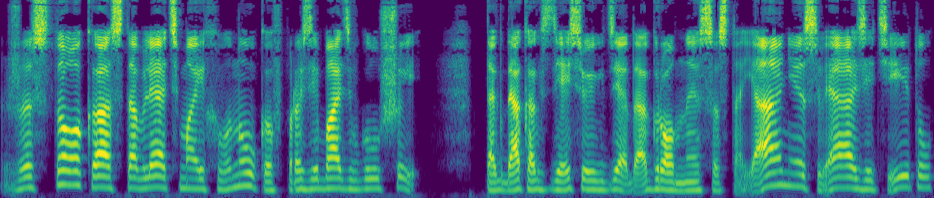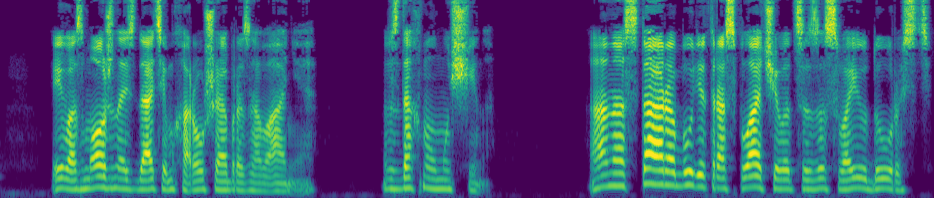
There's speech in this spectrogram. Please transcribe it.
«Жестоко оставлять моих внуков прозябать в глуши, тогда как здесь у их деда огромное состояние, связи, титул и возможность дать им хорошее образование», — вздохнул мужчина. «Она старо будет расплачиваться за свою дурость.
